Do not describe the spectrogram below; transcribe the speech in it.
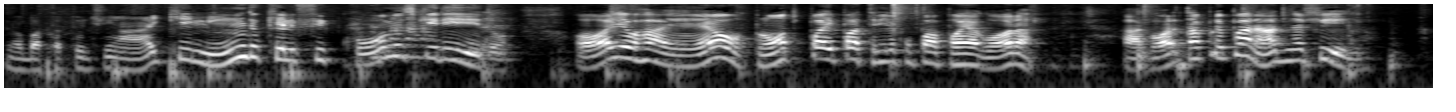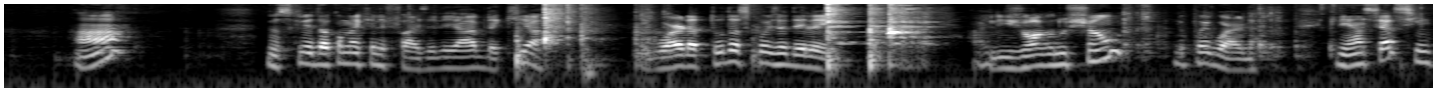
Meu batatudinho. Ai, que lindo que ele ficou, meus queridos. Olha o Rael. Pronto para ir pra trilha com o papai agora. Agora tá preparado, né, filho? Hã? Meus queridos, olha como é que ele faz. Ele abre aqui, ó. E guarda todas as coisas dele aí. Ele joga no chão, depois guarda. Criança é assim.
